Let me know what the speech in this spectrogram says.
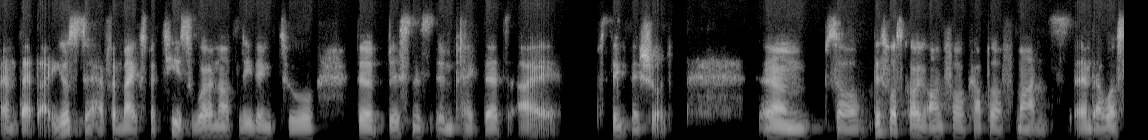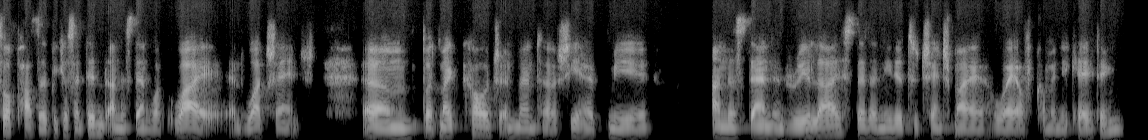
and that I used to have and my expertise were not leading to the business impact that I think they should. Um, so this was going on for a couple of months and I was so puzzled because I didn't understand what, why and what changed. Um, but my coach and mentor, she helped me understand and realize that I needed to change my way of communicating.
